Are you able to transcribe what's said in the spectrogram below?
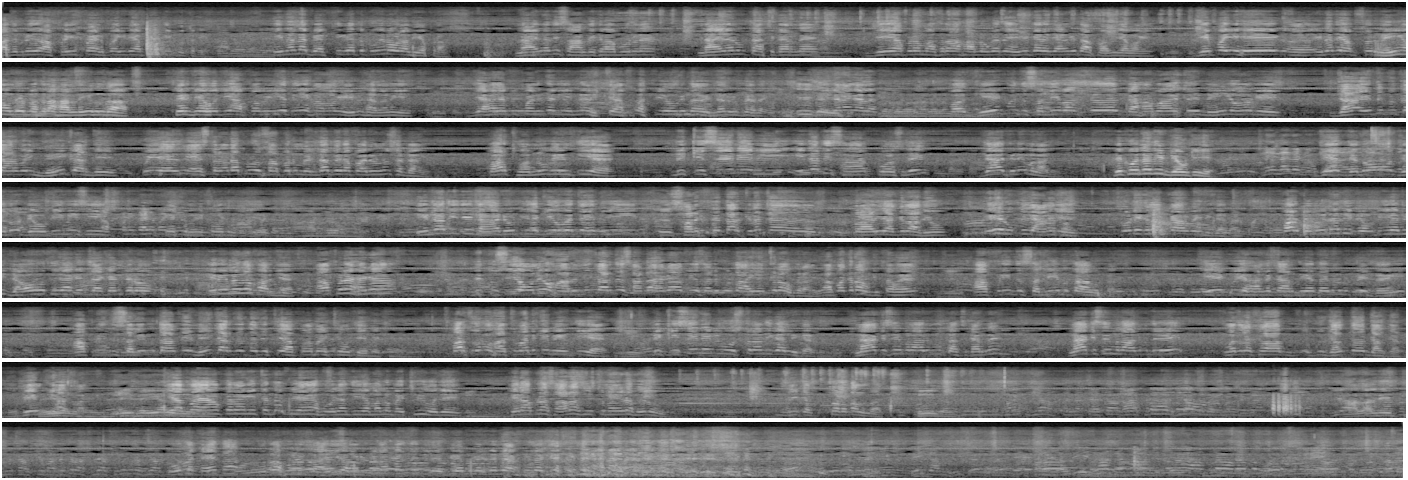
ਆਦਮ ਨੇ ਆਪਣੀ ਭੈਣ ਭਾਈ ਨੇ ਆਪਣੇ ਧੀ ਪੁੱਤ ਨੇ। ਇਹਨਾਂ ਦਾ ਵਿਅਕਤੀਗਤ ਕੋਈ ਰੋਲਾ ਨਹੀਂ ਆਪਣਾ। ਨਾ ਇਹਨਾਂ ਦੀ ਸ਼ਾਨ ਦੇ ਖਿਲਾਫ ਬੋਲਣਾ ਨਾ ਇਹਨਾਂ ਨੂੰ ਟੱਚ ਕਰਨਾ ਜੇ ਆਪਣਾ ਮਸਲਾ ਹੱਲ ਹੋ ਗਿਆ ਤੇ ਇਹ ਵੀ ਘਰੇ ਜਾਣਗੇ ਤਾਂ ਆਪਾਂ ਵੀ ਜਾਵਾਂਗੇ। ਜੇ ਭਾਈ ਇਹ ਇਹਨਾਂ ਦੇ ਅਫਸਰ ਨਹੀਂ ਆਉਂਦੇ ਮਸਲਾ ਹੱਲ ਨਹੀਂ ਹੁੰਦਾ ਫਿਰ ਜਿਹੋ ਜੀ ਆਪਾਂ ਵੀ ਇਹ ਤੇ ਖਾਵਾਂਗੇ ਇਹ ਵੀ ਖਾ ਲੈਣਗੇ। ਜਿਹੋ ਜਿਹਾ ਕੋਈ ਪਾਣੀ ਤਾਂ ਇਹਨਾਂ ਨੇ ਆਪਾਂ ਪੀਓਗੇ ਤਾਂ ਇਹਨਾਂ ਨੂੰ ਵੀ ਪੈਦਾ ਠੀਕ ਹੈ ਨਾ ਗੱਲ। ਪਰ ਜੇ ਕੋਈ ਤਸੱਲੀ ਵਕਤ ਗਾਹਾਂ ਵਾਸਤੇ ਨਹੀਂ ਆਉਣਗੇ ਜਾਂ ਇਹ ਤੇ ਕੋਈ ਕਾਰਵਾਈ ਨਹੀਂ ਕਰਦੇ ਕੋਈ ਇਸ- ਇਸ ਤਰ੍ਹਾਂ ਦਾ ਭਰੋਸਾ ਆਪਾਂ ਨੂੰ ਮਿਲਦਾ ਫਿਰ ਆਪਾਂ ਇਹਨੂੰ ਛੱਡਾਂਗੇ। ਪਰ ਤੁਹਾਨੂੰ ਬੇਨਤੀ ਹੈ ਵੀ ਕਿਸੇ ਨੇ ਵੀ ਇਹਨਾਂ ਦੀ ਸਾਥ ਪੁਲਿਸ ਦੇ ਜਾਂ ਜਿਹੜੇ ਮੁਲਾਜ਼ਮ। ਦੇਖੋ ਇਹਨਾਂ ਦੀ ਡਿਊਟੀ ਹੈ। ਜੇ ਜਦੋਂ ਜਦੋਂ ਡਿਊਟੀ ਨਹੀਂ ਸੀ ਇੱਕ ਇੱਕ ਮਿੰਟ ਰੁਕੋ। ਇਹਨਾਂ ਦੀ ਜੇ ਨਾ ਡਿਊਟੀ ਲੱਗੀ ਹੋਵੇ ਤੇ ਤੁਸੀਂ ਸੜਕ ਤੇ ਧਰ ਕੇ ਨਾ ਪਰਾਲੀ ਅੱਗ ਲਾ ਦਿਓ ਇਹ ਰੁਕ ਜਾਣਗੇ। ਤੁਹਾਡੇ ਖਿਲਾਫ ਕਾਰਵਾਈ ਨਹੀਂ ਕਰਨੀ ਪਰ ਜਦੋਂ ਇਹਨਾਂ ਦੀ ਡਿਊਟੀ ਹੈ ਵੀ ਜਾਓ ਉੱਥੇ ਜਾ ਕੇ ਚੈੱਕ ਇਨ ਕਰੋ ਫਿਰ ਇਹਨਾਂ ਦਾ ਫਰਜ਼ ਹੈ। ਆਪਣਾ ਹੈਗਾ ਵੀ ਤੁਸੀਂ ਆਉਨੇ ਹੋ ਹੱਲ ਨਹੀਂ ਕਰਦੇ ਸਾਡਾ ਹੈਗਾ ਵੀ ਸਾਡੇ ਕੋਲ ਤਾਂ ਆਹੀ ਘਰਾਓ ਕਰਾਂਗੇ। ਆਪਾਂ ਘਰਾਓ ਕੀਤਾ ਹੋਇਆ। ਆਪਣੀ ਤਸੱਲੀ ਮੁਤਾਬਕ ਇਹ ਕੋਈ ਹੱਲ ਕਰਦੇ ਆ ਤਾਂ ਇਹਨਾਂ ਨੂੰ ਭੇਜਾਂਗੇ ਆਪਣੀ ਤਸੱਲੀ ਮੁਤਾਬਕ ਇਹ ਨਹੀਂ ਕਰਦੇ ਤਾਂ ਜਿੱਥੇ ਆਪਾਂ ਬੈਠੇ ਉੱਥੇ ਬੈਠੇ ਹਾਂ ਪਰ ਤੁਹਾਨੂੰ ਹੱਥ ਬੰਨ ਕੇ ਬੇਨਤੀ ਹੈ ਵੀ ਕਿਸੇ ਨੇ ਵੀ ਉਸ ਤਰ੍ਹਾਂ ਦੀ ਗੱਲ ਨਹੀਂ ਕਰਨੀ। ਨਾ ਕਿਸੇ ਮੁਲਾਜ਼ਮ ਨੂੰ ਟੱਚ ਕਰਨਾ ਨਾ ਕਿਸੇ ਮੁਲਾਜ਼ਮ ਦੇ ਮਤਲਬ ਖਿਲਾਫ ਕੋਈ ਗਲਤ ਗੱਲ ਕਰਨੀ ਬੇਨਤੀ ਹੱਥ ਕੇ ਨਹੀਂ ਸਹੀ ਜੇ ਆਪਾਂ ਐਂ ਕਰਾਂਗੇ ਕਿੰਨਾ ਕੋਈ ਐ ਹੋ ਜਾਂਦੀ ਹੈ ਮੰਨ ਲਓ ਬੈਠੀ ਹੋ ਜੇ ਫਿਰ ਆਪਣਾ ਸਾਰਾ ਸਿਸਟਮ ਹੈ ਜਿਹੜਾ ਫੇਲ ਹੋਊ। ਠੀਕ ਹੈ ਤੁਹਾਡਾ ਧੰਨਵਾਦ। ਠੀਕ ਹੈ। ਹਾਲ ਅਲੀ ਉਹ ਤਾਂ ਕਹਿਤਾ ਉਹ ਤਾਂ ਹੁਣ ਲਾਈ ਹੈ ਹੁਣ ਕਿਹੜਾ ਪਰਚੇ ਜਲੇਬੀਆਂ ਬਣਾਈਆਂ ਨੇ ਅੱਗ ਲੱਗੇ।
